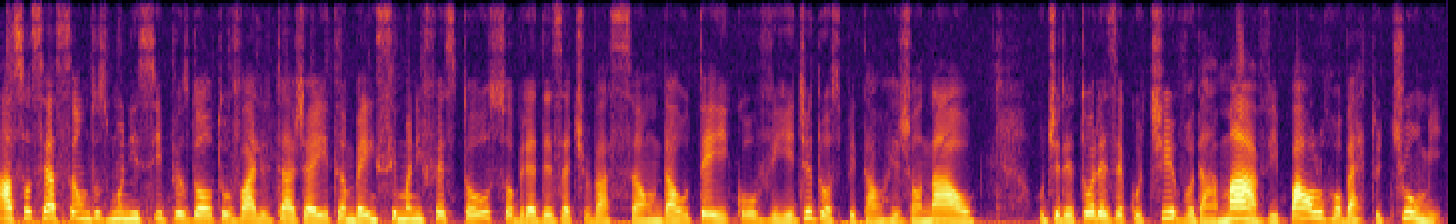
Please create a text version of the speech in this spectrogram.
A Associação dos Municípios do Alto Vale do Itajaí também se manifestou sobre a desativação da UTI Covid do Hospital Regional. O diretor executivo da AMAV, Paulo Roberto Tchumi,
